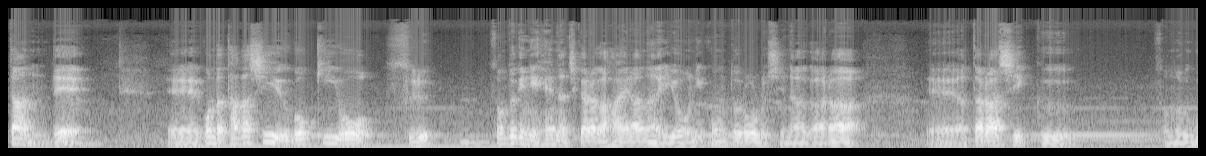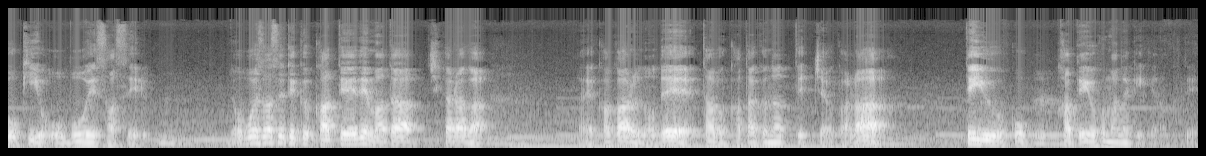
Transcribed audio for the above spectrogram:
たんで、えー今度は正しい動きをする。その時に変な力が入らないようにコントロールしながら、えー新しくその動きを覚えさせる。で覚えさせていく過程でまた力が、えーかかるので多分硬くなっていっちゃうからっていうこううん過程を踏まなきゃいけなくて。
